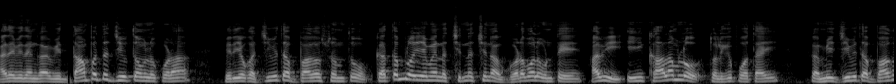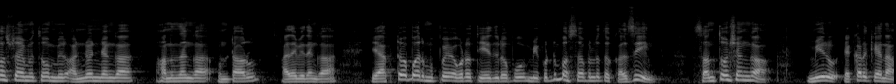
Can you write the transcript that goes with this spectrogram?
అదేవిధంగా వీరి దాంపత్య జీవితంలో కూడా వీరి యొక్క జీవిత భాగస్వామ్యంతో గతంలో ఏమైనా చిన్న చిన్న గొడవలు ఉంటే అవి ఈ కాలంలో తొలగిపోతాయి. మీ జీవిత భాగస్వామితో మీరు అన్యోన్యంగా ఆనందంగా ఉంటారు. అదేవిధంగా ఈ అక్టోబర్ ముప్పై ఒకటో తేదీలోపు మీ కుటుంబ సభ్యులతో కలిసి సంతోషంగా మీరు ఎక్కడికైనా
